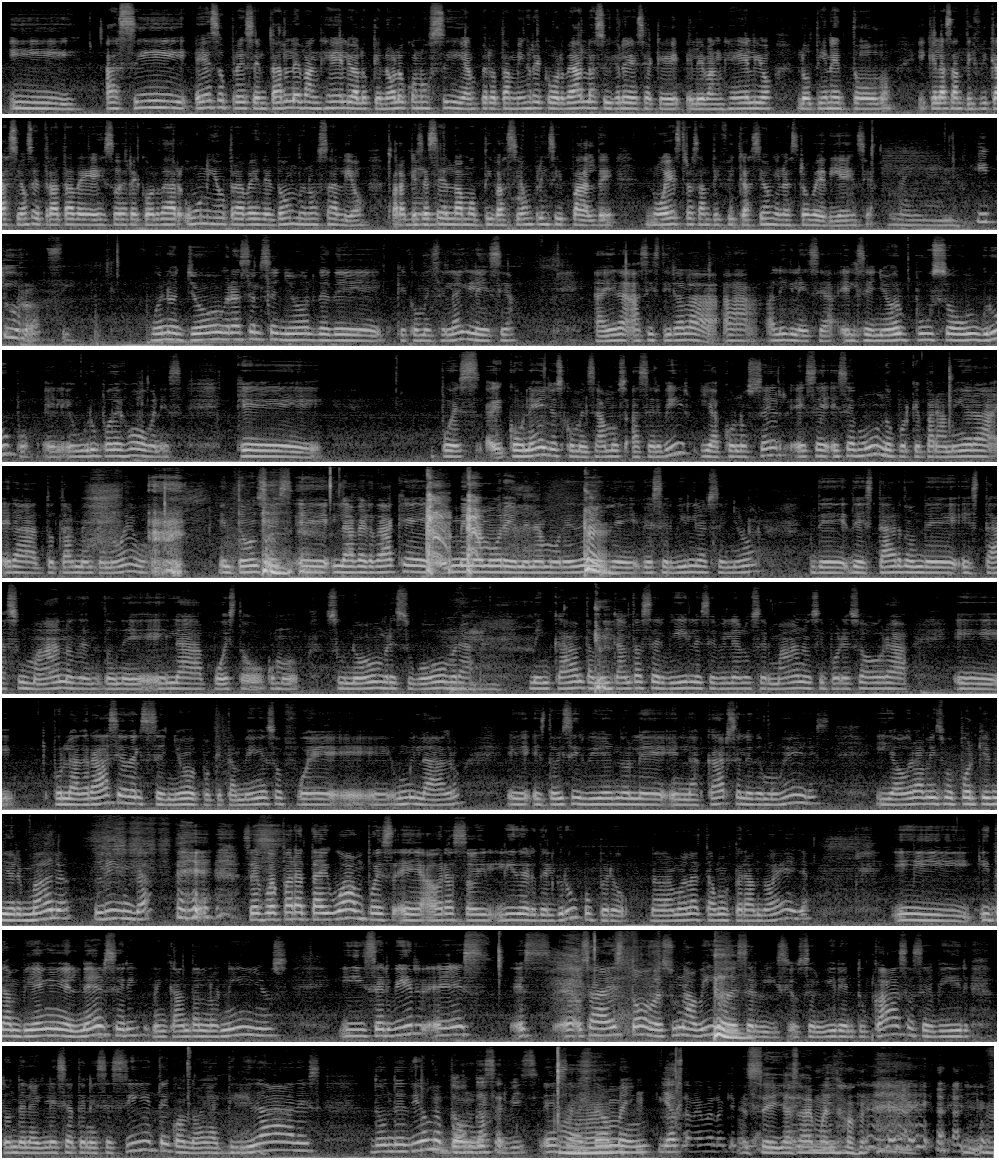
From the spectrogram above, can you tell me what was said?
y así eso, presentar el Evangelio a los que no lo conocían, pero también recordarle a su iglesia que el Evangelio lo tiene todo y que la santificación se trata de eso, de recordar una y otra vez de dónde uno salió, para que esa sea la motivación principal de nuestra santificación y nuestra obediencia. ¿Y tú, Roxy? Bueno, yo, gracias al Señor, desde que comencé la iglesia, a ir a asistir a la, a, la iglesia, el Señor puso un grupo, un grupo de jóvenes que pues eh, con ellos comenzamos a servir y a conocer ese, ese mundo porque para mí era, era totalmente nuevo. Entonces, eh, la verdad que me enamoré, me enamoré de, de servirle al Señor de, de, estar donde está su mano, de, donde Él ha puesto como su nombre, su obra. Me encanta, me encanta servirle, servirle a los hermanos y por eso ahora, eh, por la gracia del Señor, porque también eso fue eh, eh, un milagro, estoy sirviéndole en las cárceles de mujeres y ahora mismo porque mi hermana linda se fue para Taiwán, pues eh, ahora soy líder del grupo, pero nada más la estamos esperando a ella. Y, y también en el nursery, me encantan los niños. Y servir es, es eh, o sea, es todo, es una vida de servicio. Servir en tu casa, servir donde la iglesia te necesite, cuando hay actividades donde Dios me ponga. servicio. Exactamente. Ya sabemos que Sí, ya sabemos el.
